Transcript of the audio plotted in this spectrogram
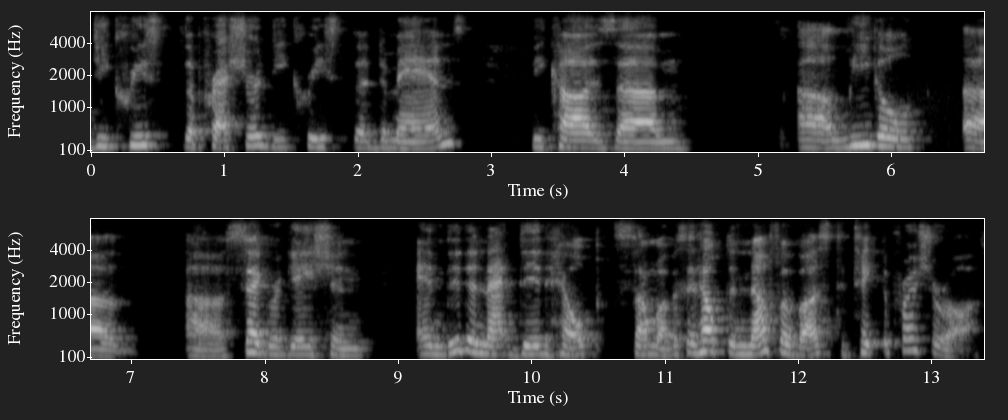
decreased the pressure, decreased the demands, because um, uh, legal uh, uh, segregation ended, and that did help some of us. It helped enough of us to take the pressure off.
